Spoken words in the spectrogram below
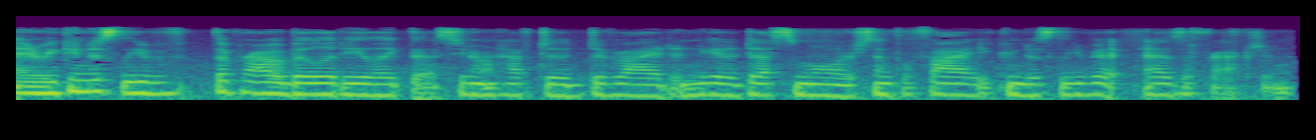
And we can just leave the probability like this. You don't have to divide and get a decimal or simplify. You can just leave it as a fraction.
